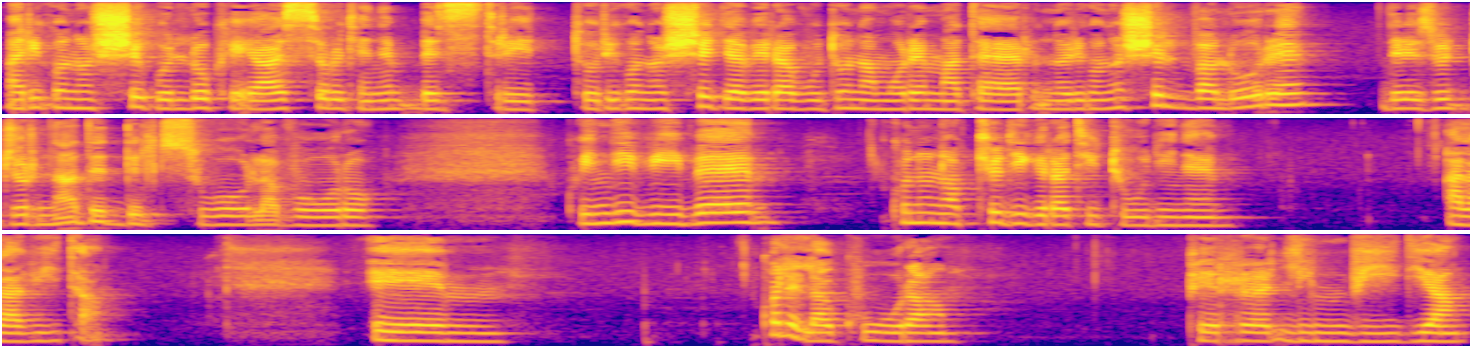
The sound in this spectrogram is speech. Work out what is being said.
ma riconosce quello che ha e se lo tiene ben stretto, riconosce di aver avuto un amore materno, riconosce il valore delle sue giornate e del suo lavoro. Quindi vive con un occhio di gratitudine alla vita. E ehm, qual è la cura per l'invidia?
